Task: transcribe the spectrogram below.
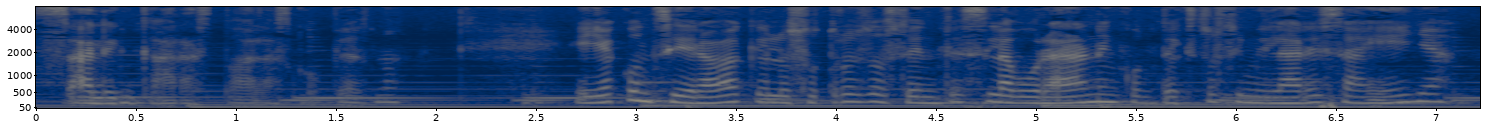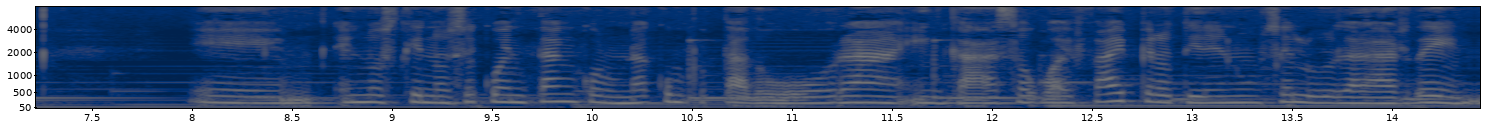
salen caras todas las copias, ¿no? Ella consideraba que los otros docentes laboraran en contextos similares a ella, eh, en los que no se cuentan con una computadora en casa o wifi, pero tienen un celular de,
